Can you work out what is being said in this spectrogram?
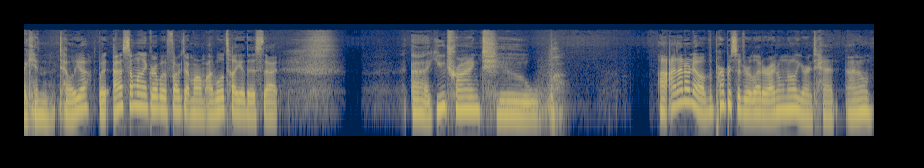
I can tell you. But as someone that grew up with a fucked up mom, I will tell you this: that uh, you trying to, uh, and I don't know the purpose of your letter. I don't know your intent. I don't,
